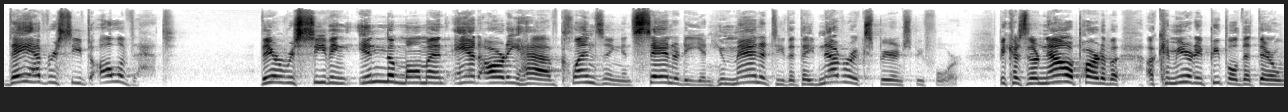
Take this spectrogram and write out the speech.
They have received all of that. They are receiving in the moment and already have cleansing and sanity and humanity that they've never experienced before because they're now a part of a, a community of people that they're,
